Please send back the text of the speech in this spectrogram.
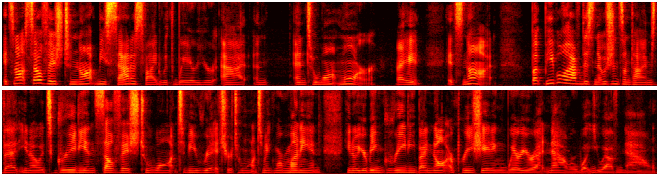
It's not selfish to not be satisfied with where you're at and and to want more, right? It's not. But people have this notion sometimes that, you know, it's greedy and selfish to want to be rich or to want to make more money and, you know, you're being greedy by not appreciating where you're at now or what you have now.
